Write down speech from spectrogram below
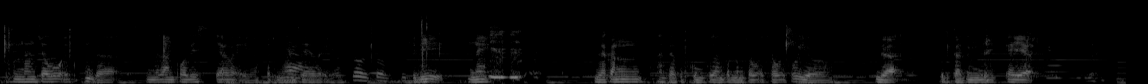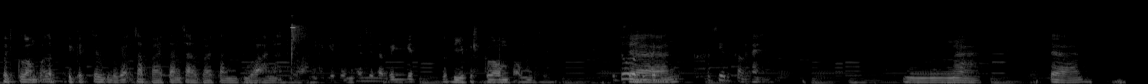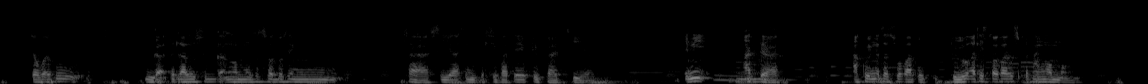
temenan cowok itu enggak melankolis cewek ya, pertemanan Ya. cewek ya. Betul, betul. Jadi nek misalkan ada perkumpulan teman cowok-cowok itu ya enggak bergantung kayak berkelompok lebih kecil gitu kayak sahabatan sahabatan dua anak dua anak gitu enggak sih tapi kita lebih berkelompok sih itu lebih ke, dan ke circle. Nah, dan cowokku nggak terlalu suka ngomong sesuatu sing rahasia sing bersifatnya pribadi ya. Ini Hmm. ada. Aku ingat sesuatu. Dulu Aristoteles pernah ngomong.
